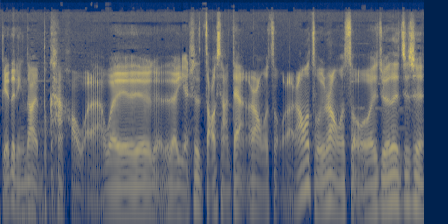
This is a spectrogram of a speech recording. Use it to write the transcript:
别的领导也不看好我了，我也是早想带让我走了，让我走就让我走。我觉得就是。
